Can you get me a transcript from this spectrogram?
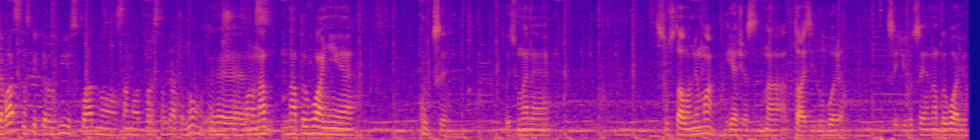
Для вас, наскільки я розумію, складно саме от переставляти ногу, тому Е, що у вас на, набивання кукси. Тобто в мене сустава нема, я зараз на тазі, грубо говоря, сидю. Оце я набиваю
